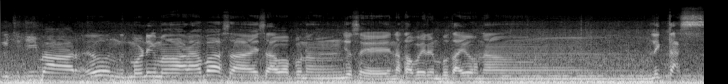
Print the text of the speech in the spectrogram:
tawagin si Jimar. Ayun, good morning mga karabas. Sa isawa po ng Diyos eh, nakawairin po tayo ng ligtas.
